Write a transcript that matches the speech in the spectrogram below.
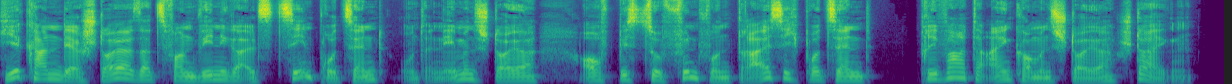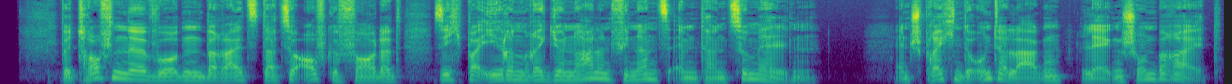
Hier kann der Steuersatz von weniger als 10 Prozent Unternehmenssteuer auf bis zu 35 Prozent private Einkommenssteuer steigen. Betroffene wurden bereits dazu aufgefordert, sich bei ihren regionalen Finanzämtern zu melden. Entsprechende Unterlagen lägen schon bereit.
